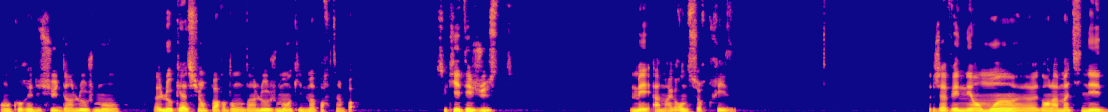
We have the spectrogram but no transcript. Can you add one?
en Corée du Sud, logement, location pardon, d'un logement qui ne m'appartient pas. Ce qui était juste, mais à ma grande surprise, j'avais néanmoins, euh, dans la matinée,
